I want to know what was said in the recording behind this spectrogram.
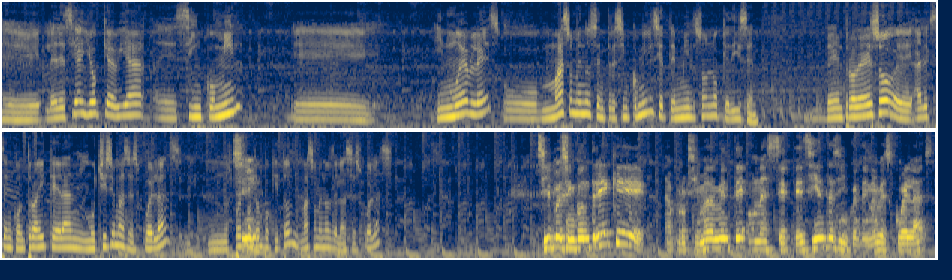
eh, le decía yo que había eh, 5000 eh, inmuebles o más o menos entre 5000 y 7000 son lo que dicen. Dentro de eso, eh, Alex encontró ahí que eran muchísimas escuelas. ¿Nos puedes contar un poquito más o menos de las escuelas? Sí, pues encontré que aproximadamente unas 759 escuelas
